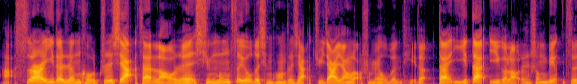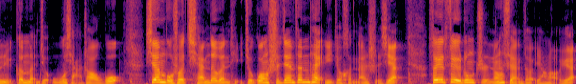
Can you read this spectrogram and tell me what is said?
啊。四二一的人口之下，在老人行动自由的情况之下，居家养老是没有问题的。但一旦一个老人生病，子女根本就无暇照顾，先不说钱的问题，就光时间分配你就很难实现，所以最终只能选择养老院。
